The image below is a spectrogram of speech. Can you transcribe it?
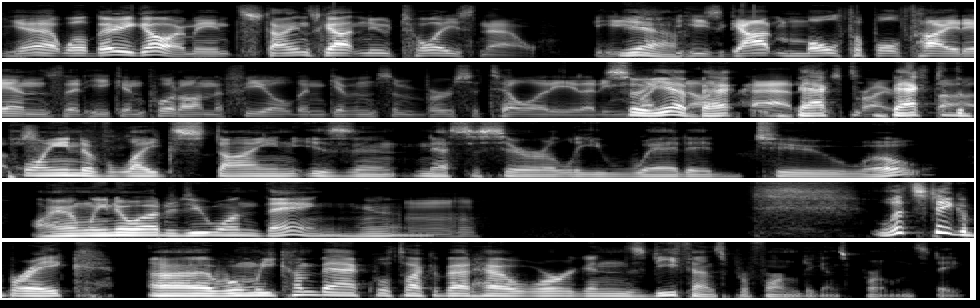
Yeah, well, there you go. I mean, Stein's got new toys now. He, Yeah. he's got multiple tight ends that he can put on the field and give him some versatility that he so might yeah not back have had back back to the point of like stein isn't necessarily wedded to well i only know how to do one thing you know? Mhm. let's take a break uh, when we come back we'll talk about how oregon's defense performed against portland state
